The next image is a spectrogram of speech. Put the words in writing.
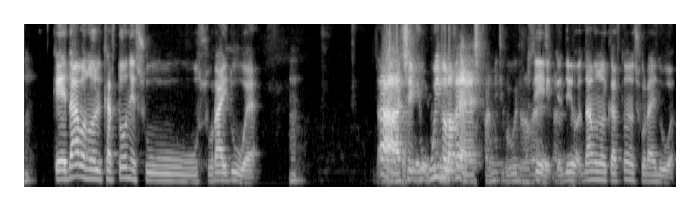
Mm. Che davano il cartone su, su Rai 2. Mm. Ah, c'è Guido la Vespa, il mitico Guido la Vespa. Sì, che davano il cartone su Rai 2.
